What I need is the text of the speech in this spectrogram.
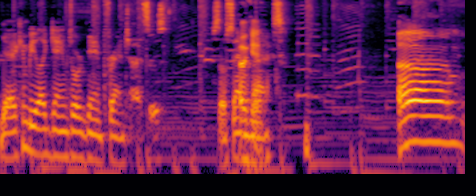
Yeah, it can be like games or game franchises. So Sam Okay. Max. um,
